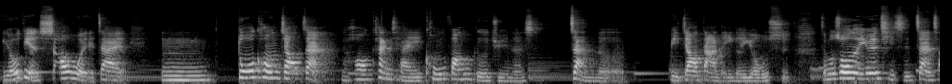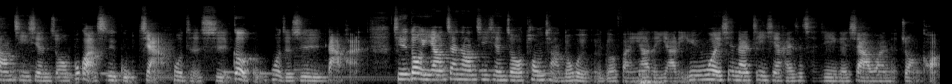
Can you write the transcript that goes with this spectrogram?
有点稍微在嗯多空交战，然后看起来空方格局呢是占了比较大的一个优势。怎么说呢？因为其实站上季线之后，不管是股价或者是个股或者是大盘，其实都一样，站上季线之后，通常都会有一个反压的压力。因为现在季线还是呈现一个下弯的状况。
